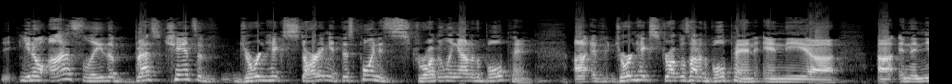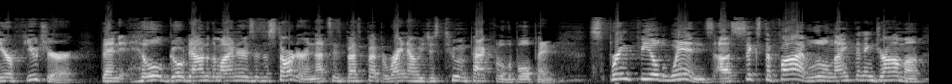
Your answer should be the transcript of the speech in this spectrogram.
you know, honestly, the best chance of Jordan Hicks starting at this point is struggling out of the bullpen. Uh, if Jordan Hicks struggles out of the bullpen in the uh, uh, in the near future, then he'll go down to the minors as a starter, and that's his best bet. But right now, he's just too impactful to the bullpen. Springfield wins uh, six to five, a little ninth inning drama,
